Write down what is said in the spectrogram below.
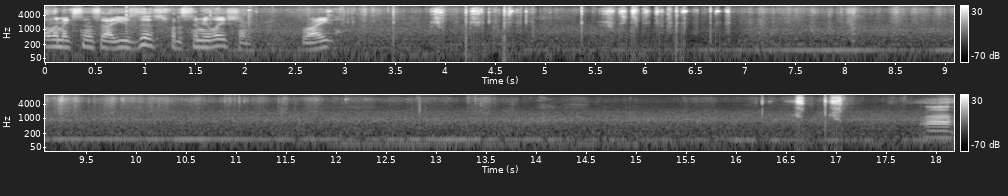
only makes sense that I use this for the simulation, right? Uh,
